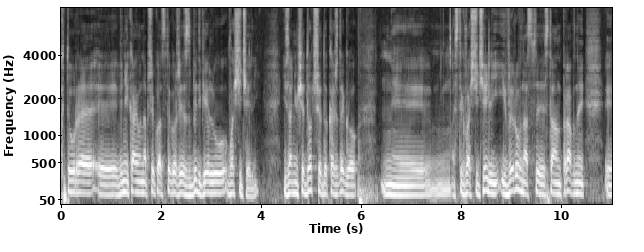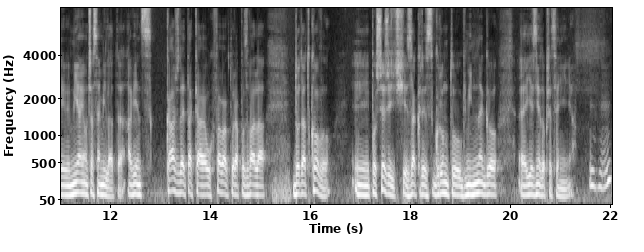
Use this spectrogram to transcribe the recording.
które y, wynikają na przykład z tego, że jest zbyt wielu właścicieli. I zanim się dotrze do każdego y, z tych właścicieli i wyrówna stan prawny, y, mijają czasami lata. A więc każda taka uchwała, która pozwala dodatkowo poszerzyć zakres gruntu gminnego, jest nie do przecenienia. Mhm.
